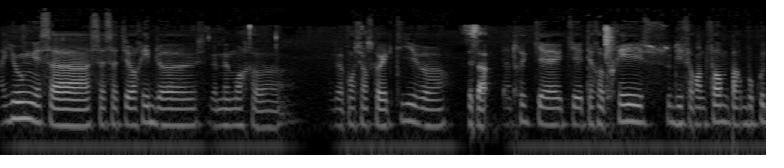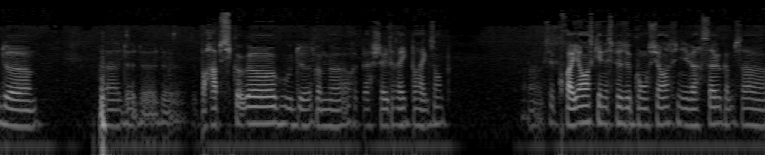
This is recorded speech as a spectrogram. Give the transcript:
à Jung et sa, sa, sa théorie de, de la mémoire, euh, de la conscience collective. euh. C'est ça. un truc qui a, qui a été repris sous différentes formes par beaucoup de, euh, de, de, de, de parapsychologues ou de, comme Rupert Sheldrake par exemple. Cette croyance qui est une espèce de conscience universelle comme ça.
